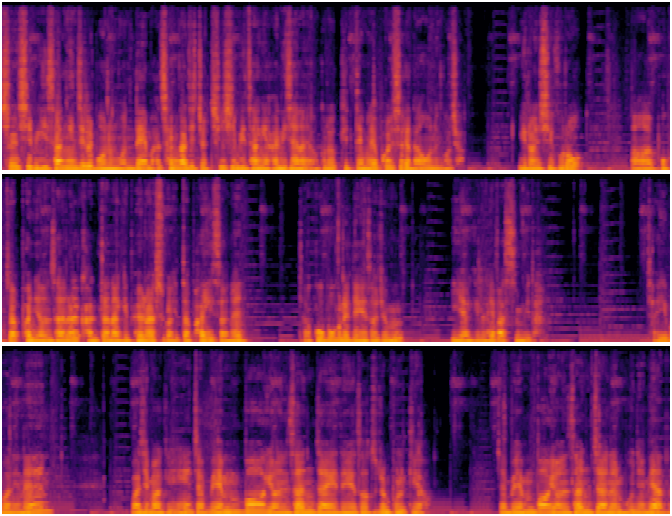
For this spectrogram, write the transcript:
70 이상인지를 보는 건데 마찬가지죠. 70 이상이 아니잖아요. 그렇기 때문에 펄스가 나오는 거죠. 이런 식으로 어, 복잡한 연산을 간단하게 표현할 수가 있다. 파이썬은 자, 그 부분에 대해서 좀 이야기를 해봤습니다. 자, 이번에는 마지막에 자, 멤버 연산자에 대해서도 좀 볼게요. 자, 멤버 연산자는 뭐냐면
